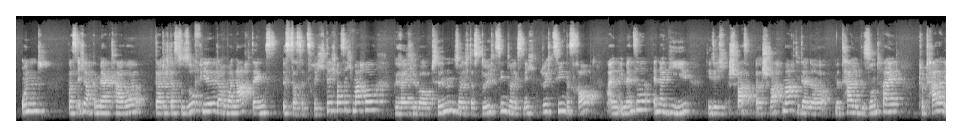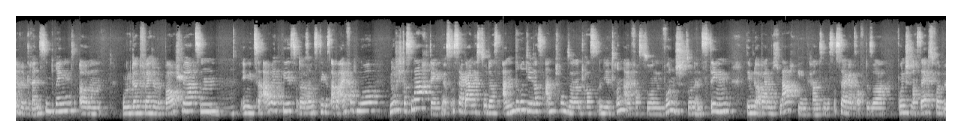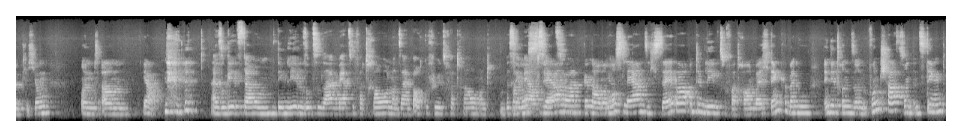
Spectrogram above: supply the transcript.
Und was ich auch gemerkt habe, dadurch, dass du so viel darüber nachdenkst, ist das jetzt richtig, was ich mache? Gehöre ich hier überhaupt hin? Soll ich das durchziehen? Soll ich es nicht durchziehen? Das raubt eine immense Energie, die dich schwach, äh, schwach macht, die deine mentale Gesundheit total an ihre Grenzen bringt. Ähm, wo du dann vielleicht mit Bauchschmerzen mhm. irgendwie zur Arbeit gehst oder sonstiges, aber einfach nur, nur durch das Nachdenken. Es ist ja gar nicht so, dass andere dir das antun, sondern du hast in dir drin einfach so einen Wunsch, so einen Instinkt, dem du aber nicht nachgehen kannst. Und das ist ja ganz oft dieser Wunsch nach Selbstverwirklichung. Und ähm, ja. Also geht es darum, dem Leben sozusagen mehr zu vertrauen und seinem Bauchgefühl zu vertrauen und ein bisschen man mehr aufs lernen, Herz hören. Genau, man ja. muss lernen, sich selber und dem Leben zu vertrauen, weil ich denke, wenn du in dir drin so einen Wunsch hast, so einen Instinkt,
